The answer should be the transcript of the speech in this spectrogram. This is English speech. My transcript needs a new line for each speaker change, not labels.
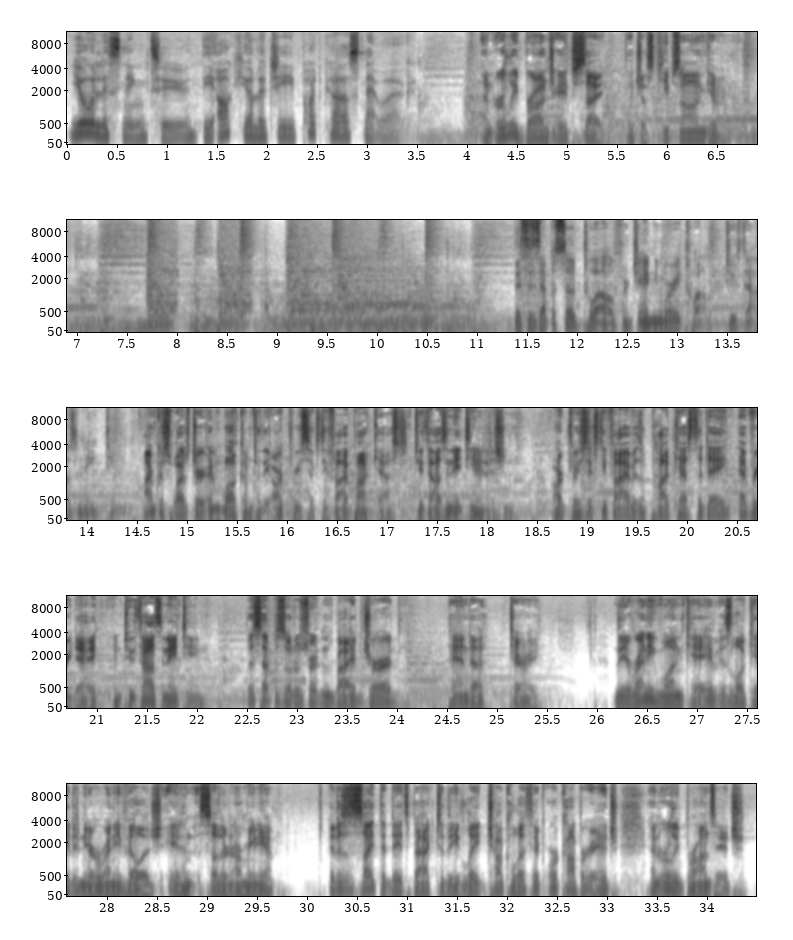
You're listening to the Archaeology Podcast Network.
An early Bronze Age site that just keeps on giving.
This is episode 12 for January 12, 2018.
I'm Chris Webster, and welcome to the ARC 365 Podcast, 2018 edition. ARC 365 is a podcast today, every day in 2018. This episode was written by Gerard Panda Terry. The Areni 1 cave is located near Areni village in southern Armenia. It is a site that dates back to the late Chalcolithic or Copper Age and early Bronze Age.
